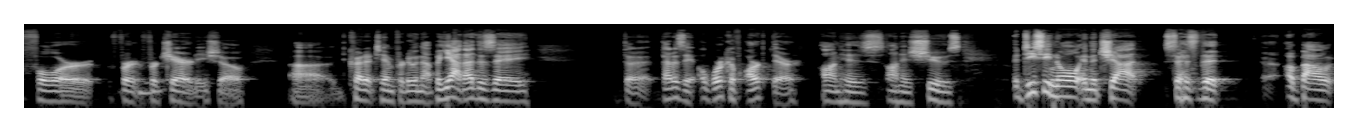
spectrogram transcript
for for for charity. So uh, credit to him for doing that. But yeah, that is a the that is a, a work of art there on his on his shoes. DC Knoll in the chat says that uh, about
